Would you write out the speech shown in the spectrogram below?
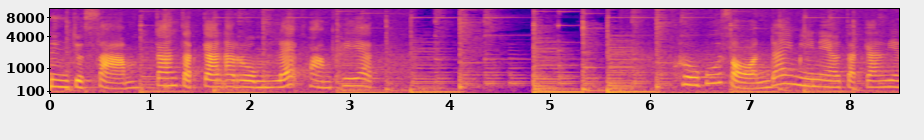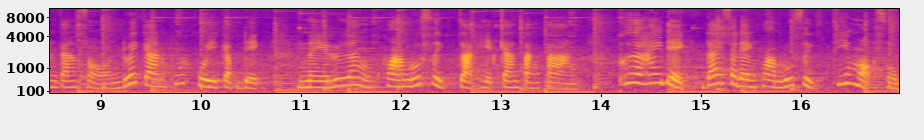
1.3 การจัดการอารมณ์และความเครียด ครูผู้สอนได้มีแนวจัดการเรียนการสอนด้วยการพูดคุยกับเด็ก ในเรื่องความรู้สึกจากเหตุการณ์ต่างๆ เพื่อให้เด็กได้แสดงความรู้สึกที่เหมาะสม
